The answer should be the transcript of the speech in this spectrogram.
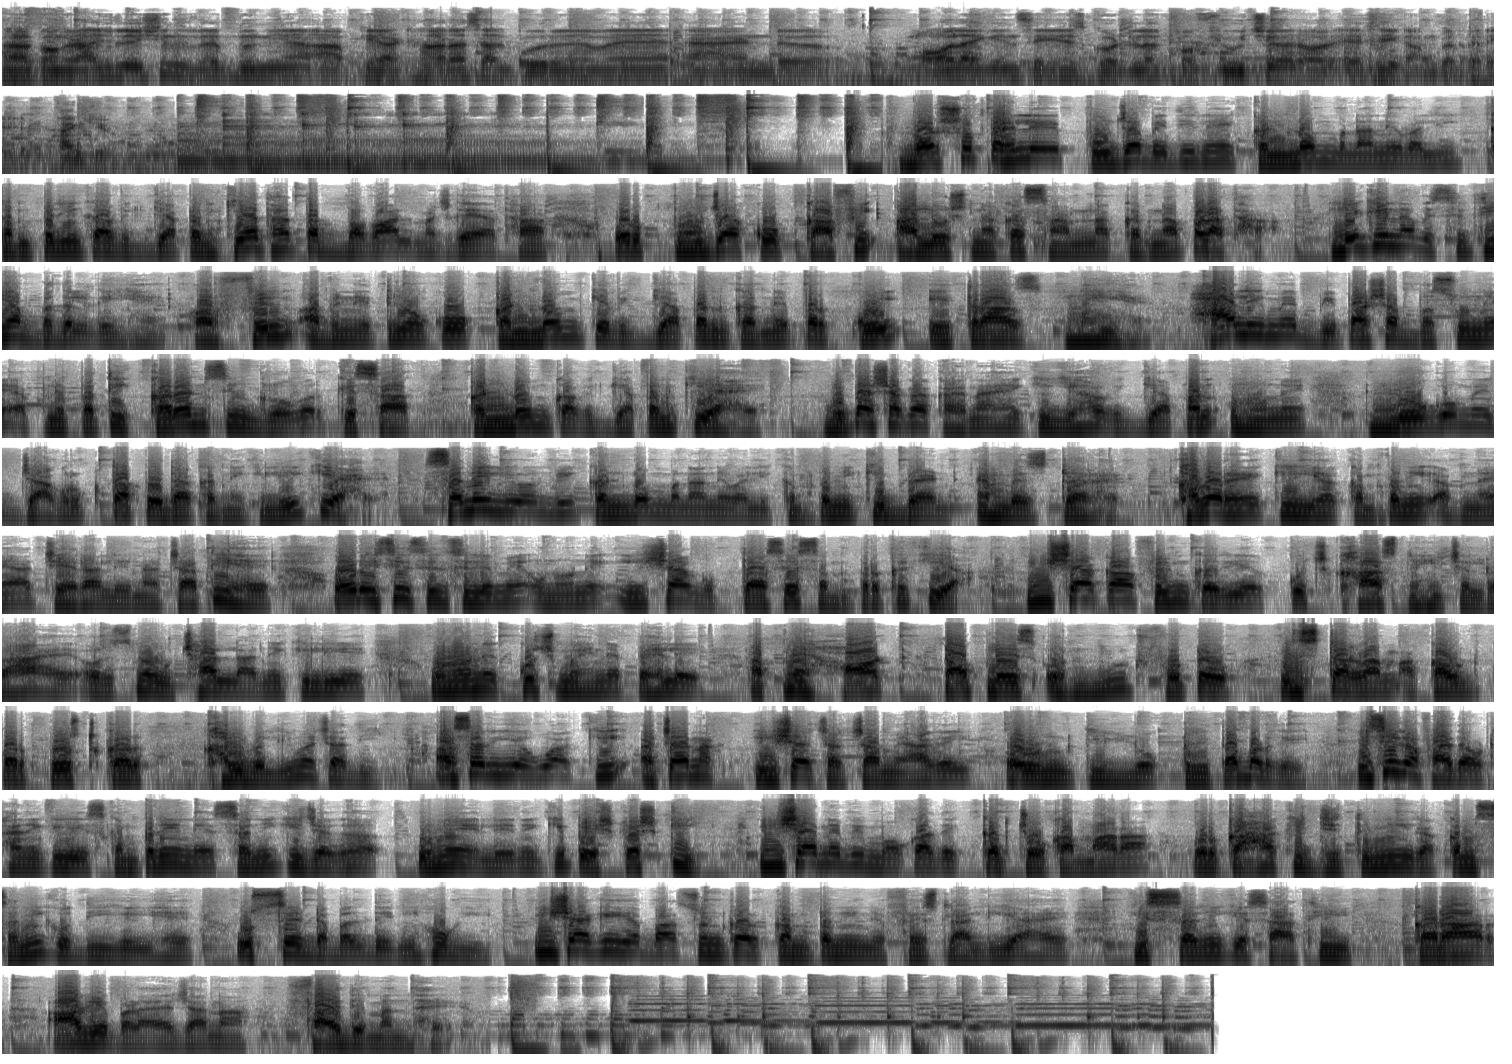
Congratulation web दुनिया आपके 18 साल पूरे हुए हैं and all I can say is good luck for future और ऐसे ही काम करते रहिए। थैंक यू वर्षों पहले पूजा बेदी ने कंडोम बनाने वाली कंपनी का विज्ञापन किया था, तब बवाल मच गया था और पूजा को काफ़ी आलोचना का सामना करना पड़ा था। लेकिन अब स्थितियाँ बदल गई हैं और फ़िल्म अभिनेत्रियों को कंडोम के विज्ञापन करने पर कोई एतराज़ नहीं है। हाल ही में बिपाशा बसु ने अपने पति करण सिंह ग्रोवर के साथ कंडोम का विज्ञापन किया है। बिपाशा का कहना है कि यह विज्ञापन उन्होंने लोगों में जागरूकता पैदा करने के लिए किया है। सनी लियोन भी कंडोम बनाने वाली कंपनी की ब्रांड एम्बेसडर है। खबर है कि यह कंपनी अब नया चेहरा लेना चाहती है और इसी सिलसिले में उन्होंने ईशा गुप्ता से संपर्क किया। ईशा का फ़िल्म करियर कुछ खास नहीं चल रहा है और इसमें उछाल लाने के लिए उन्होंने कुछ महीने पहले अपने हॉट, टॉपलेस और न्यूट फ़ोटो इंस्टाग्राम अकाउंट पर पोस्ट कर खलबली मचा दी। असर ये हुआ कि अचानक ईशा चर्चा में आ गई और उनकी लोकप्रियता बढ़ गई। इसी का फ़ायदा उठाने के लिए इस कंपनी ने सनी की जगह उन्हें लेने की पेशकश की। ईशा ने भी मौका देखकर चौका मारा और कहा कि जितनी रकम सनी को दी गई है, उससे डबल देनी होगी। ईशा की यह बात सुनकर कंपनी ने फैसला लिया है कि सनी के साथ ही करार आगे बढ़ाया जाना फ़ायदेमंद है।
